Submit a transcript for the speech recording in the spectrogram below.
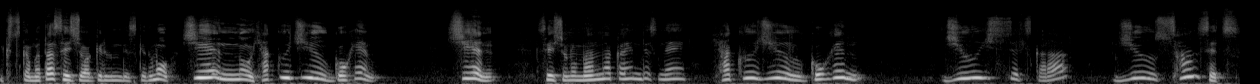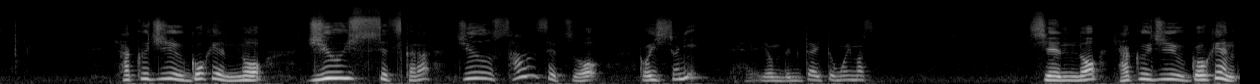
いくつかまた聖書を開けるんですけども詩篇の115編。詩篇聖書の真ん中編ですね。115編11節から13節。115編の11節から13節をご一緒に読んでみたいと思います。支援の115編。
